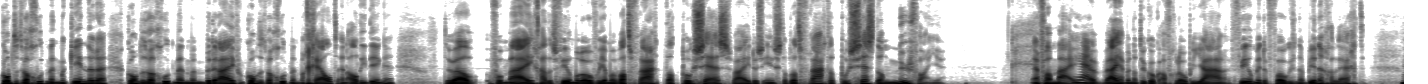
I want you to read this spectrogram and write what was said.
komt het wel goed met mijn kinderen? Komt het wel goed met mijn bedrijf? En komt het wel goed met mijn geld? En al die dingen. Terwijl voor mij gaat het veel meer over, ja, maar wat vraagt dat proces waar je dus instapt? Wat vraagt dat proces dan nu van je? En van mij. Ja. Wij hebben natuurlijk ook afgelopen jaar veel meer de focus naar binnen gelegd Hm.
